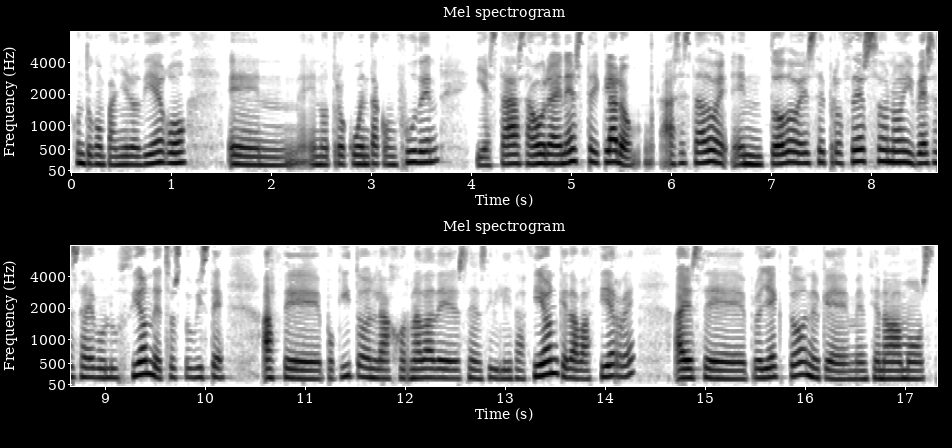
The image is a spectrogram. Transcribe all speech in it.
con tu compañero Diego, en, en otro Cuenta con Fuden, y estás ahora en este. Claro, has estado en, todo ese proceso, ¿no? Y ves esa evolución. De hecho, estuviste hace poquito en la jornada de sensibilización que daba cierre a ese proyecto en el que mencionábamos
